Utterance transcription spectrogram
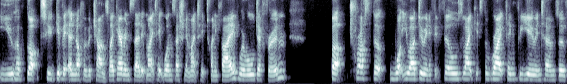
you have got to give it enough of a chance. Like Erin said, it might take one session, it might take 25. We're all different. But trust that what you are doing, if it feels like it's the right thing for you in terms of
